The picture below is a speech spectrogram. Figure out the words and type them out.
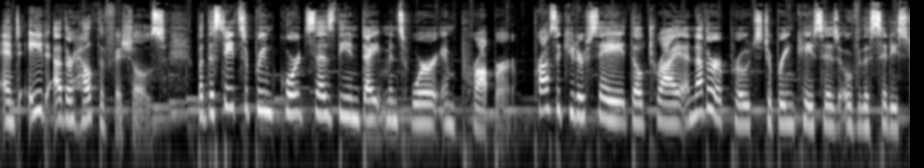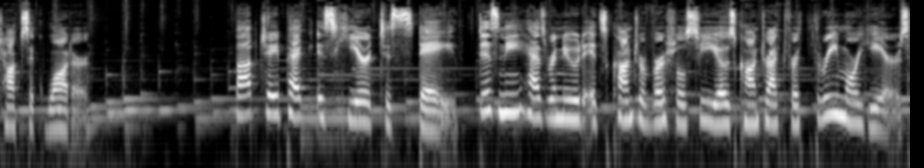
and eight other health officials. But the state Supreme Court says the indictments were improper. Prosecutors say they'll try another approach to bring cases over the city's toxic water. Bob Chapek is here to stay. Disney has renewed its controversial CEO's contract for three more years.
